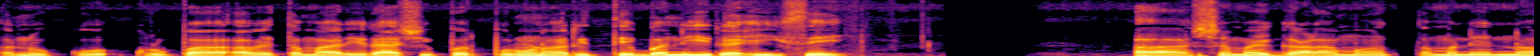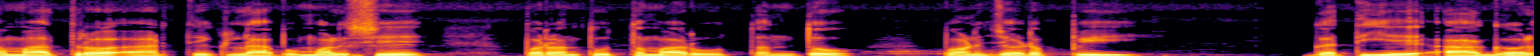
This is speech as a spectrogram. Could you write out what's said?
અનુકૃપા હવે તમારી રાશિ પર પૂર્ણ રીતે બની રહી છે. આ સમયગાળામાં તમને ન માત્ર આર્થિક લાભ મળશે, પરંતુ તમારો ધંધો પણ ઝડપી ગતિએ આગળ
